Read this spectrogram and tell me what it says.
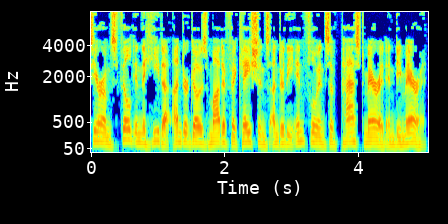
serums filled in the hita undergoes modifications under the influence of past merit and demerit,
